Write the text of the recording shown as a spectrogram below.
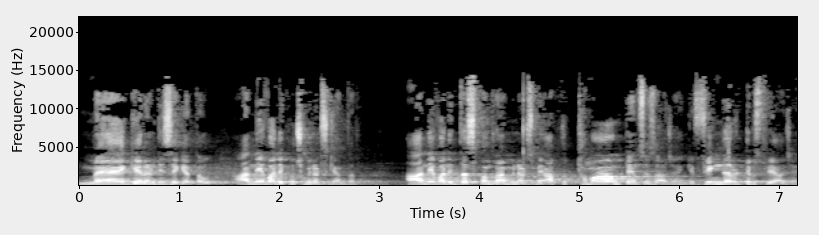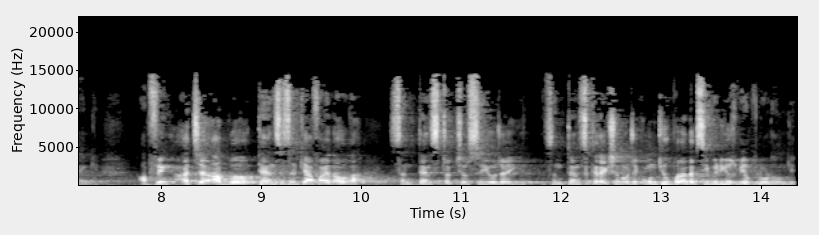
मैं गारंटी से कहता हूँ, आने वाले कुछ मिनट्स के अंदर, आने वाले 10-15 मिनट्स में आपको तमाम टेंसेस आ जाएँगे फिंगर टिप्स पे आ जाएँगे। अब फिंग अच्छा अब टेंसेस से क्या फ़ायदा होगा? सेंटेंस स्ट्रक्चर सही हो जाएगी सेंटेंस करेक्शन हो जाएगा, उनके ऊपर अलग सी वीडियोस भी अपलोड होंगे।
